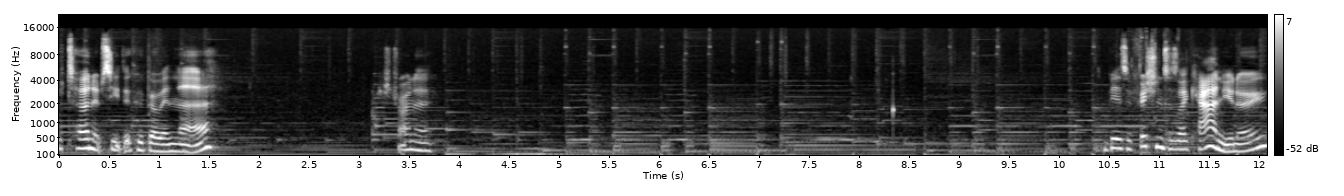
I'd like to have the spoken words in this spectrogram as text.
a turnip seed that could go in there. Just trying to... Be as efficient as I can, you know?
